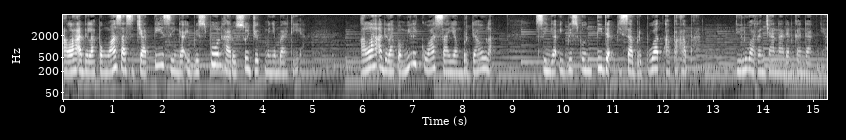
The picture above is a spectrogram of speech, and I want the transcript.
Allah adalah penguasa sejati sehingga iblis pun harus sujud menyembah dia. Allah adalah pemilik kuasa yang berdaulat sehingga iblis pun tidak bisa berbuat apa-apa di luar rencana dan kehendaknya.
